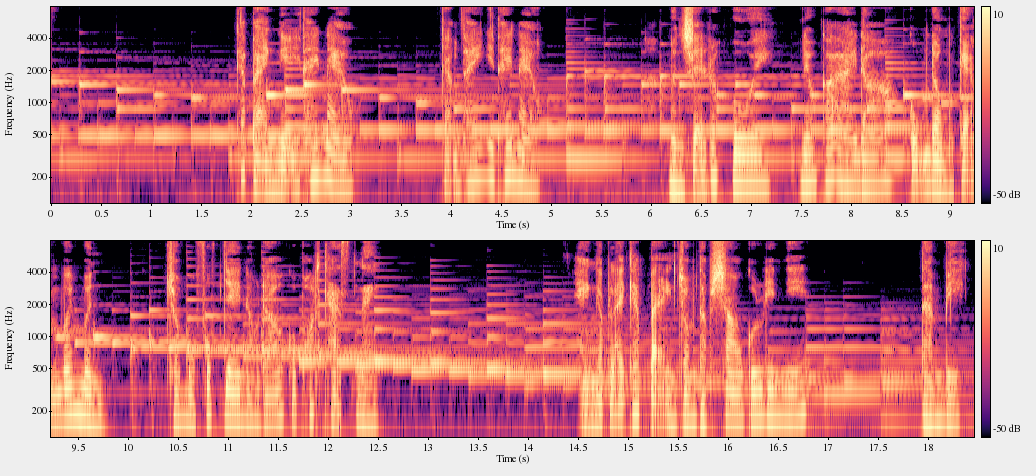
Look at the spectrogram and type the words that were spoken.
Các bạn nghĩ thế nào? Cảm thấy như thế nào? Mình sẽ rất vui nếu có ai đó cũng đồng cảm với mình trong một phút giây nào đó của podcast này. Hẹn gặp lại các bạn trong tập sau của Linh nhé. Tạm biệt.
